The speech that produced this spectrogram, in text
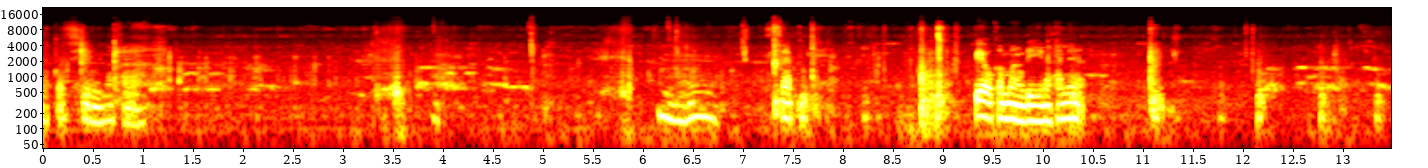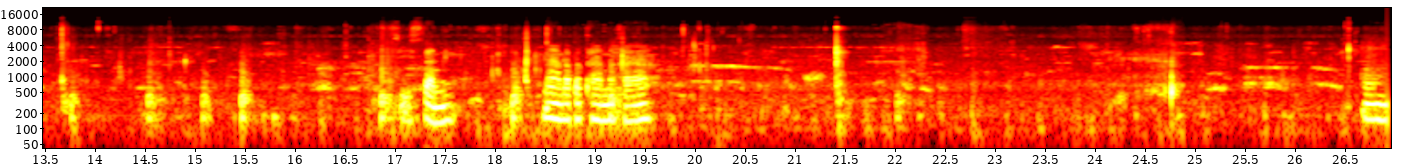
แล้วก็ชิมนะคะอืมแซ่บ เปรี้ยวกำลังดีนะคะเนี่ย สีสัน น่ารับประทานนะคะ อืม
